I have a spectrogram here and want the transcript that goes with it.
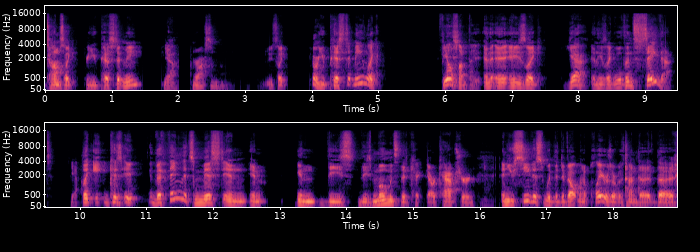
Tom's like, "Are you pissed at me?" Yeah. And Rock's like, he's like, "Are you pissed at me?" Like Feel something. and, and he's like, yeah. And he's like, well, then say that. Yeah. Like, because it, the thing that's missed in in in these these moments that ca- are captured, and you see this with the development of players over the time. The the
